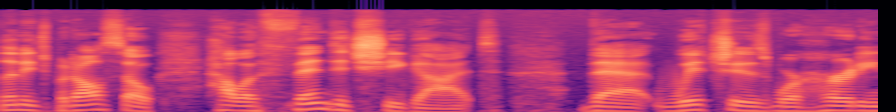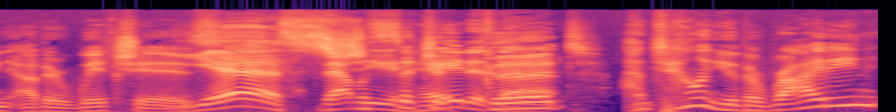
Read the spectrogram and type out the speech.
lineage, but also how offended she got that witches were hurting other witches. Yes, that was she such a good. that. I'm telling you, the writing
